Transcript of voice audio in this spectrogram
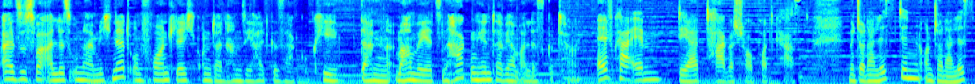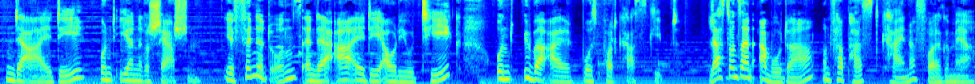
also es war alles unheimlich nett und freundlich und dann haben sie halt gesagt, okay, dann machen wir jetzt einen Haken hinter, wir haben alles getan. 11KM, der Tagesschau-Podcast mit Journalistinnen und Journalisten der ARD und ihren Recherchen. Ihr findet uns in der ARD Audiothek und überall, wo es Podcasts gibt. Lasst uns ein Abo da und verpasst keine Folge mehr.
